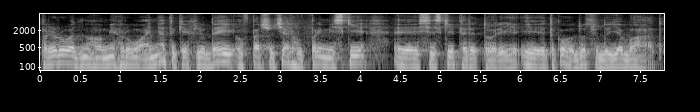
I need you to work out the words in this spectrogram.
природного мігрування таких людей в першу чергу в приміські е, сільські території. І такого досвіду є багато.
